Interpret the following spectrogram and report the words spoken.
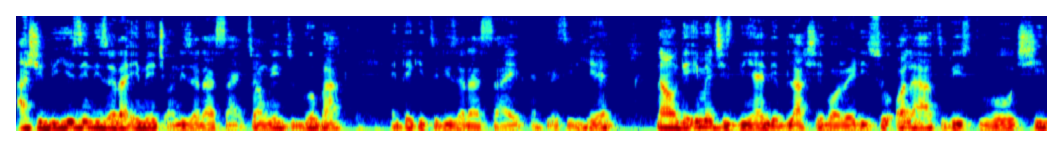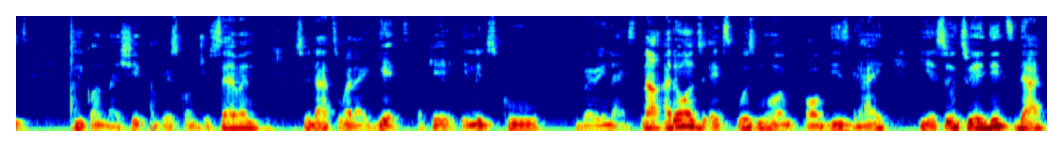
i should be using this other image on this other side. So i'm going to go back and take it to this other side and place it here. Now the image is behind the black shape already. So all i have to do is to hold shift click on my shape and press ctrl 7 so that's what i get okay? It looks cool very nice. Now i don't want to expose more of, this guy here. So to edit that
